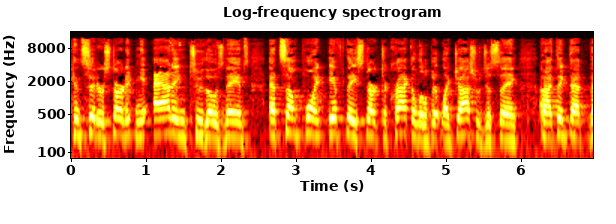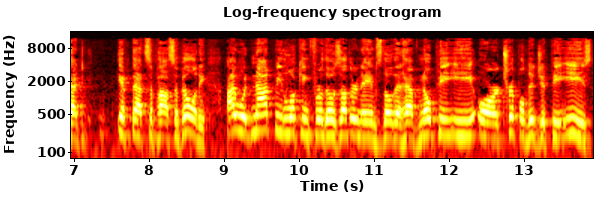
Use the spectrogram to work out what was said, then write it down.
consider starting adding to those names at some point if they start to crack a little bit, like Josh was just saying. And I think that that if that's a possibility. I would not be looking for those other names, though, that have no PE or triple digit PEs.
